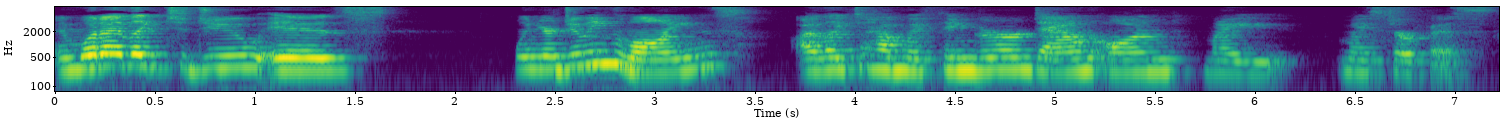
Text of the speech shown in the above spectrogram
And what I like to do is when you're doing lines, I like to have my finger down on my, my surface.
